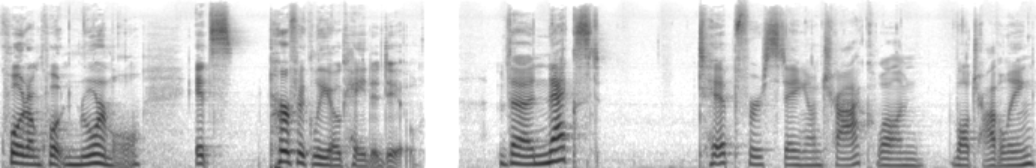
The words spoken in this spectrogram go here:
quote unquote normal, it's perfectly okay to do. The next tip for staying on track while I'm while traveling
